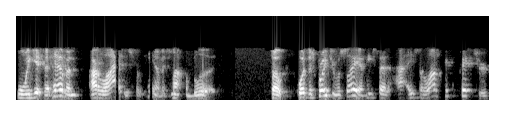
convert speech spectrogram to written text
when we get to heaven, our life is from Him. It's not from blood. So what this preacher was saying, he said, I, he said a lot of people picture,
